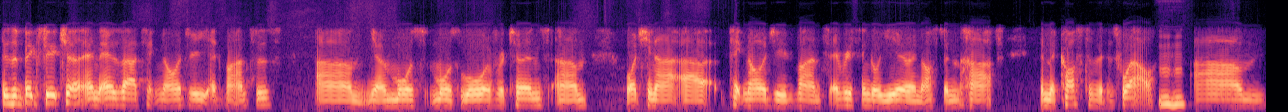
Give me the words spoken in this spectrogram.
there's a big future, and as our technology advances, um, you know, Moore's Moore's law of returns. Um, watching our, our technology advance every single year, and often half in the cost of it as well. Um,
